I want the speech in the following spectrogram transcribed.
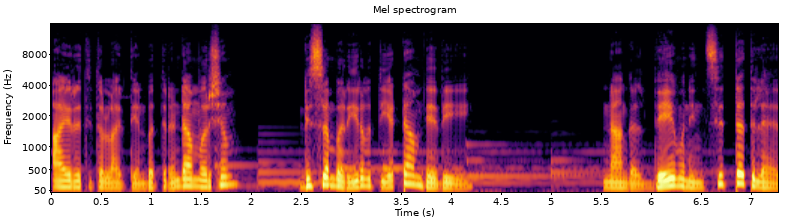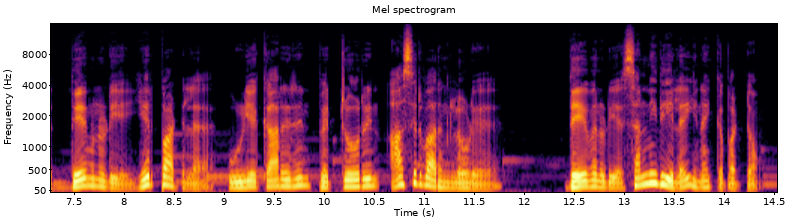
ஆயிரத்தி தொள்ளாயிரத்தி எண்பத்தி ரெண்டாம் வருஷம் டிசம்பர் இருபத்தி எட்டாம் தேதி நாங்கள் தேவனின் சித்தத்துல தேவனுடைய ஏற்பாட்டுல ஊழியக்காரரின் பெற்றோரின் ஆசிர்வாதங்களோடு தேவனுடைய சந்நிதியில இணைக்கப்பட்டோம்.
